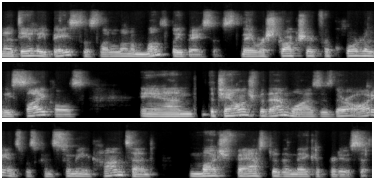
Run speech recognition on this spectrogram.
on a daily basis, let alone a monthly basis. They were structured for quarterly cycles. And the challenge for them was is their audience was consuming content much faster than they could produce it.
